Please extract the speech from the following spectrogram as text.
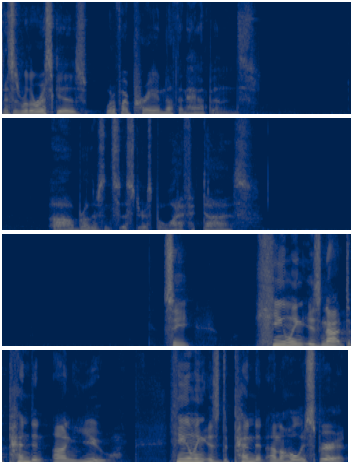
this is where the risk is. What if I pray and nothing happens? Oh, brothers and sisters, but what if it does? See, healing is not dependent on you. Healing is dependent on the Holy Spirit.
